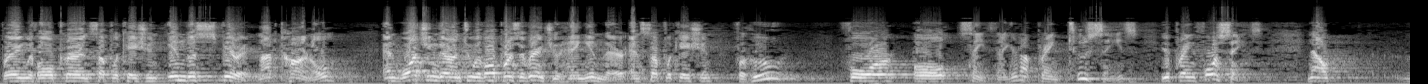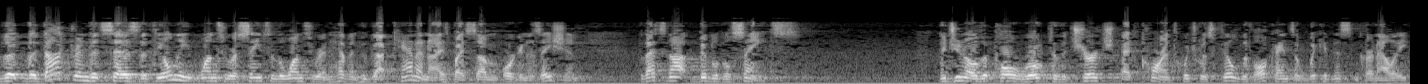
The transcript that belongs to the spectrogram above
Praying with all prayer and supplication in the Spirit, not carnal, and watching thereunto with all perseverance. You hang in there, and supplication for who? For all saints. Now, you're not praying to saints, you're praying for saints. Now, the, the doctrine that says that the only ones who are saints are the ones who are in heaven who got canonized by some organization, but that's not biblical saints. Did you know that Paul wrote to the church at Corinth, which was filled with all kinds of wickedness and carnality,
